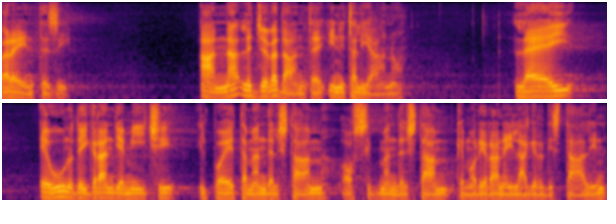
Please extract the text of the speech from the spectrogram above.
Parentesi. Anna leggeva Dante in italiano. Lei e uno dei grandi amici, il poeta Mandelstam, Ossip Mandelstam, che morirà nei lager di Stalin,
